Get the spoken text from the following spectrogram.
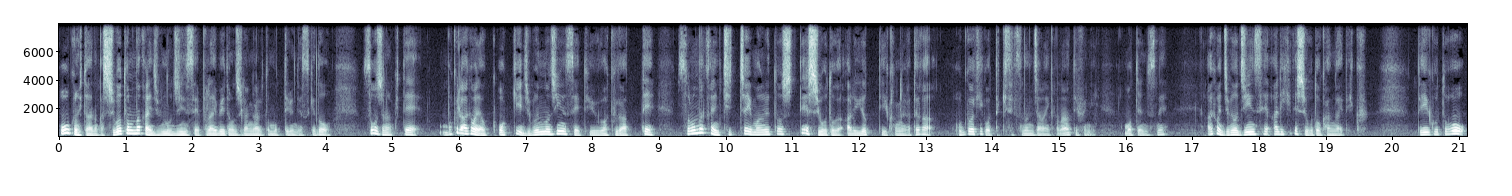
多くの人はなんか仕事の中に自分の人生プライベートの時間があると思ってるんですけどそうじゃなくて僕らはあくまで大きい自分の人生という枠があってその中にちっちゃい丸として仕事があるよっていう考え方が僕は結構適切なんじゃないかなというふうに思ってるんですね。あくまで自分の人生ありきで仕事を考えていくっていうことを、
